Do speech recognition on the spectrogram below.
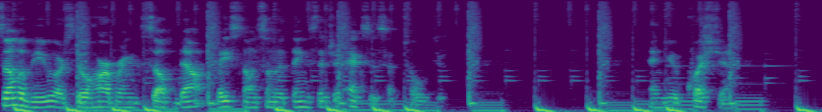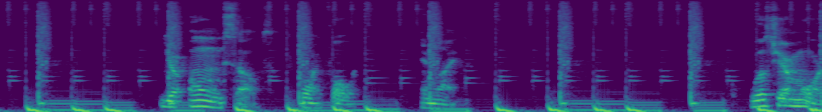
Some of you are still harboring self doubt based on some of the things that your exes have told you. And you question your own selves going forward in life. We'll share more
